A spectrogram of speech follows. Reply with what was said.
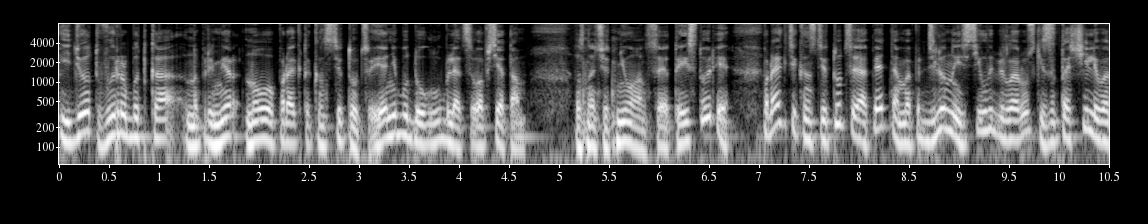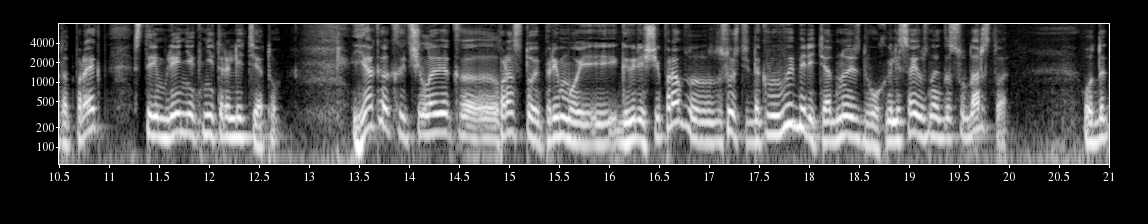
идет выработка, например, нового проекта Конституции. Я не буду углубляться во все там, значит, нюансы этой истории. В проекте Конституции опять там определенные силы белорусские затащили в этот проект стремление к нейтралитету. Я как человек э, простой, прямой и говорящий правду, слушайте, так вы выберите одно из двух, или союзное государство, ОДК,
